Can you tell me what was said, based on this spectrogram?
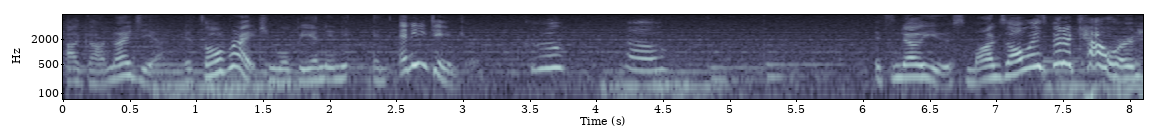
I got an idea. It's alright, you won't be in any, in any danger. Kupo. It's no use. Mog's always been a coward.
